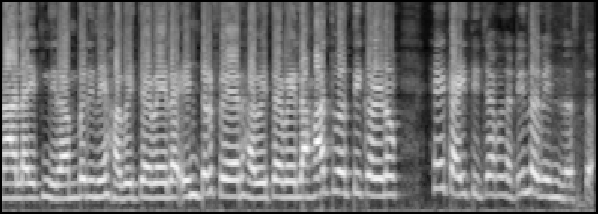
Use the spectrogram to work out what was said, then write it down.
नालायक निलांबरीने हवे त्या वेळेला इंटरफेअर हवे त्या वेळेला हात वरती करणं हे काही तिच्यासाठी नवीन नसतं.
